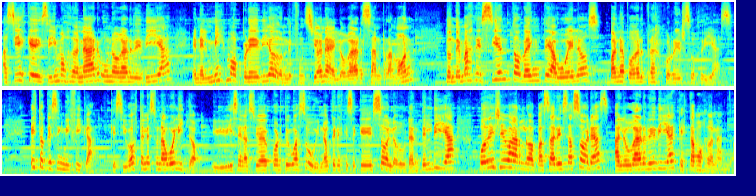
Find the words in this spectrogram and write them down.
Así es que decidimos donar un hogar de día en el mismo predio donde funciona el hogar San Ramón, donde más de 120 abuelos van a poder transcurrir sus días. ¿Esto qué significa? Que si vos tenés un abuelito y vivís en la ciudad de Puerto Iguazú y no querés que se quede solo durante el día, podés llevarlo a pasar esas horas al hogar de día que estamos donando.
